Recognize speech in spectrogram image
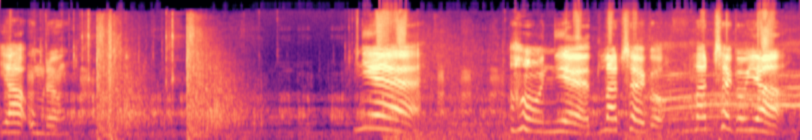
Ja umrę. Nie! O nie, dlaczego? Dlaczego ja?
